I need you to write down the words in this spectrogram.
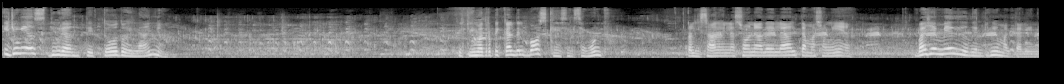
y lluvias durante todo el año. El clima tropical del bosque es el segundo, localizado en la zona de la Alta Amazonía, valle medio del río Magdalena,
